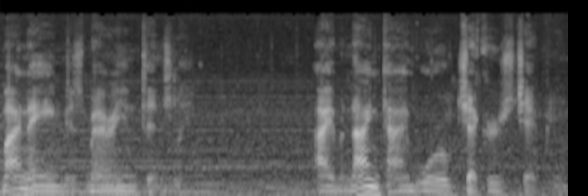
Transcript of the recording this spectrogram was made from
My name is Marion Tinsley. I am a nine time world checkers champion.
